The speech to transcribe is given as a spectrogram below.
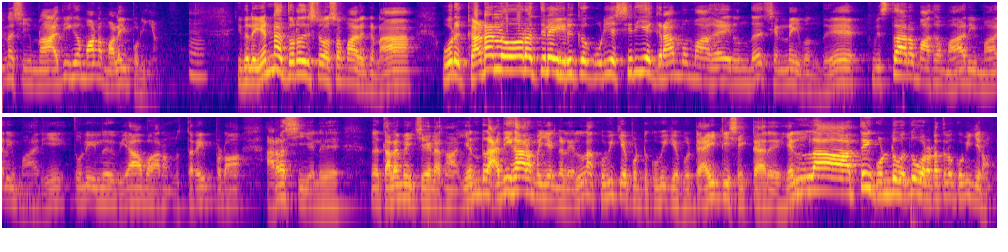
என்ன செய்யும்னா அதிகமான மழை பொழியும். இதில் என்ன துரதிருஷ்டவசமாக இருக்குன்னா ஒரு கடலோரத்திலே இருக்கக்கூடிய சிறிய கிராமமாக இருந்த சென்னை வந்து விஸ்தாரமாக மாறி மாறி மாறி தொழில் வியாபாரம் திரைப்படம் அரசியல் தலைமைச் செயலகம் என்று அதிகார மையங்கள் எல்லாம் குவிக்கப்பட்டு குவிக்கப்பட்டு ஐடி செக்டாரு எல்லாத்தையும் கொண்டு வந்து ஒரு இடத்துல குவிக்கிறோம்.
